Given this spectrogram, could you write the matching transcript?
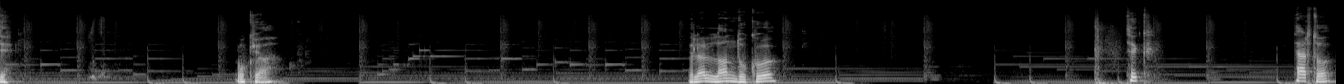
Gitti. Yok ya. Helal lan doku. Tık. Terto.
